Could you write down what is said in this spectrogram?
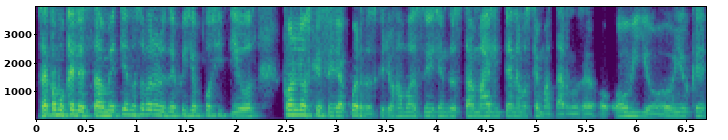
o sea, como que le está metiendo esos valores de juicio positivos con los que estoy de acuerdo, es que yo jamás estoy diciendo está mal y tenemos que matarnos, obvio, obvio que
